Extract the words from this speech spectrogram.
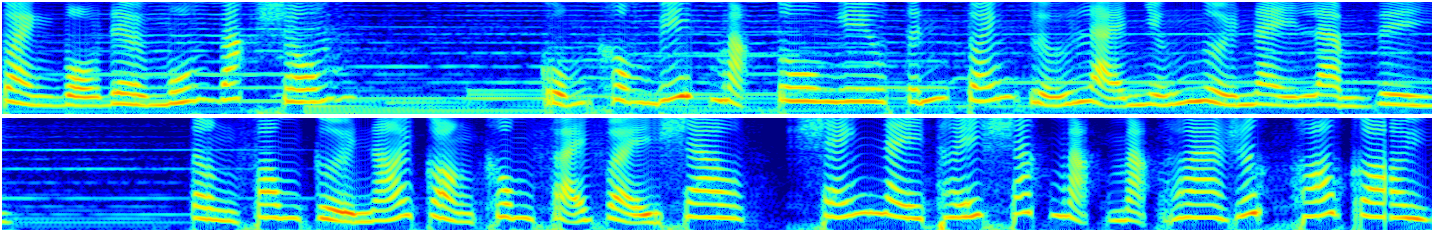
toàn bộ đều muốn bắt sống. Cũng không biết mặt tu nghiêu tính toán giữ lại những người này làm gì. Tần Phong cười nói còn không phải vậy sao? Sáng nay thấy sắc mặt mặt hoa rất khó coi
